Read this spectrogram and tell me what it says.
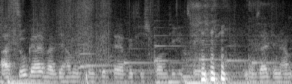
Ah, ist so geil, weil wir haben uns den Trichter ja wirklich spontan gezogen. Und seitdem haben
